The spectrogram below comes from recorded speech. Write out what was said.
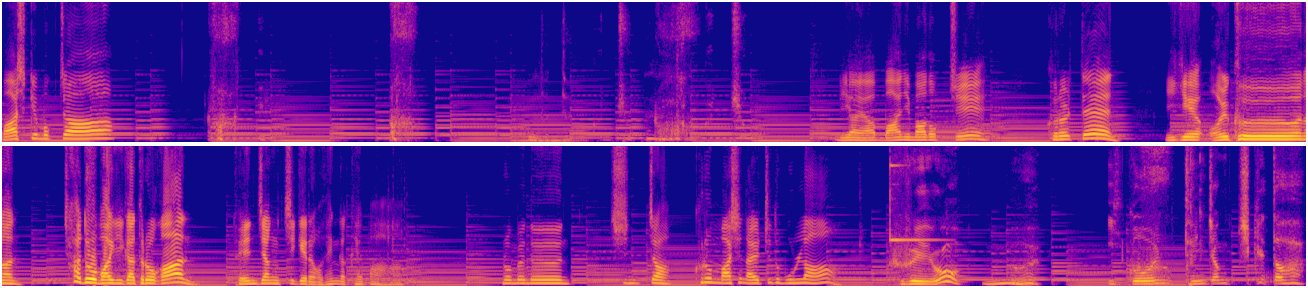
맛있게 먹자. 리아야 많이 맛없지? 그럴 땐 이게 얼큰한 차도박이가 들어간 된장찌개라고 생각해봐. 그러면은 진짜 그런 맛이 날지도 몰라. 그래요? 음. 어, 이건 된장찌개다.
